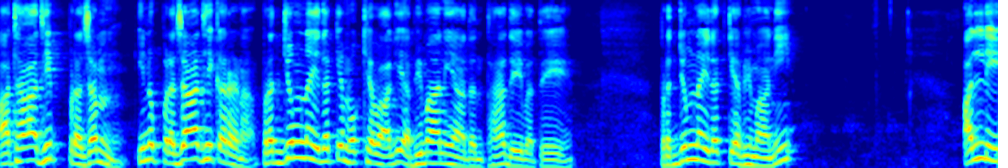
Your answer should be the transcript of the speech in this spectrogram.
ಅಥಾಧಿ ಪ್ರಜಂ ಇನ್ನು ಪ್ರಜಾಧಿಕರಣ, ಪ್ರದ್ಯುಮ್ನ ಇದಕ್ಕೆ ಮುಖ್ಯವಾಗಿ ಅಭಿಮಾನಿಯಾದಂತಹ ದೇವತೆ. ಪ್ರದ್ಯುಮ್ನ ಇದಕ್ಕೆ ಅಭಿಮಾನಿ, ಅಲ್ಲಿ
